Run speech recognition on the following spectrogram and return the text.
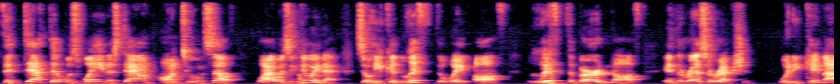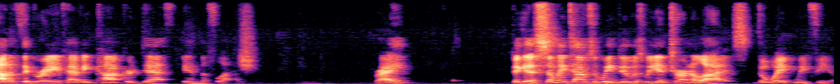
the death that was weighing us down, onto himself. Why was he doing that? So he could lift the weight off, lift the burden off in the resurrection when he came out of the grave having conquered death in the flesh. Right? Because so many times what we do is we internalize the weight we feel.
